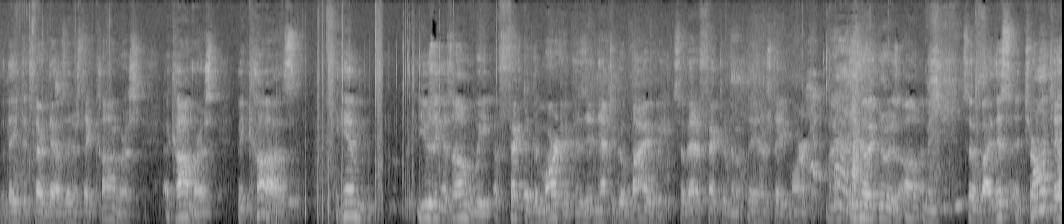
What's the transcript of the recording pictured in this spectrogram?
but they declared that was interstate commerce, uh, commerce because him using his own wheat affected the market because he didn't have to go buy wheat. So that affected the, the interstate market. Even though he grew his own, I mean, so by this interpretation,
